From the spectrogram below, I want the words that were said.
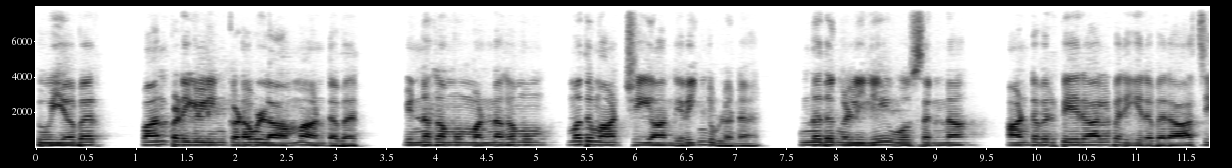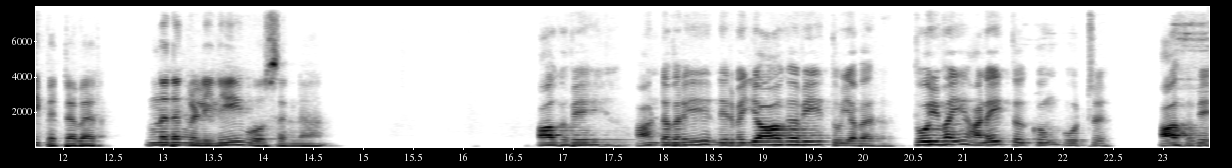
தூயவர் வான்படைகளின் கடவுளாம் ஆண்டவர். விண்ணகமும் மன்னகமும் மது மாட்சியான் நிறைந்துள்ளன. உன்னதங்களிலே ஓசன்னா ஆண்டவர் பேரால் வருகிறவர் ஆசி பெற்றவர். உன்னதங்களிலே ஓசன்னா ஆகவே ஆண்டவரே நிர்வையாகவே தூயவர். தூய்மை அனைத்துக்கும் ஊற்று. ஆகவே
